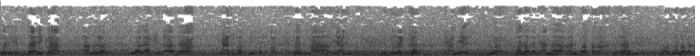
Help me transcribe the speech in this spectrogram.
ولذلك هذا له ولكن أنا يعني برضه كان ما يعني يتذكر يعني بلغني أن البطل يعني بلغني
